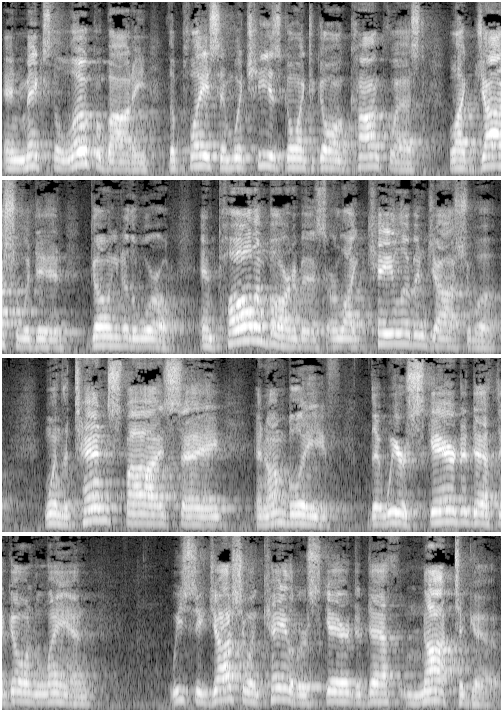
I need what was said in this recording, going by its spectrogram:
and makes the local body the place in which he is going to go on conquest, like Joshua did going into the world. And Paul and Barnabas are like Caleb and Joshua when the ten spies say in unbelief that we are scared to death to go into land. We see Joshua and Caleb are scared to death not to go,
